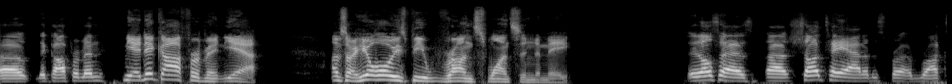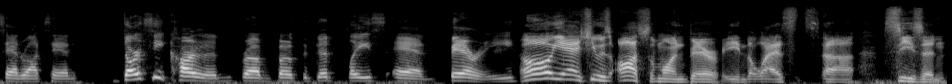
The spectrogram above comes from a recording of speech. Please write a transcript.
Uh Nick Offerman? Yeah, Nick Offerman, yeah. I'm sorry, he'll always be Ron Swanson to me. It also has uh Chanté Adams from Roxanne Roxanne, D'Arcy Carden from both The Good Place and Barry. Oh yeah, she was awesome on Barry in the last uh season.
